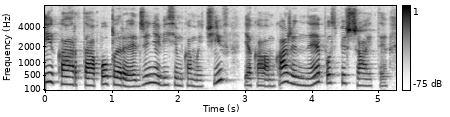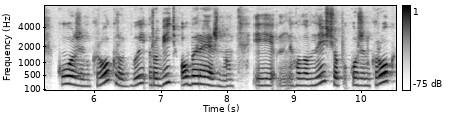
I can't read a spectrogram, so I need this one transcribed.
І карта попередження, вісімка мечів, яка вам каже, не поспішайте. Кожен крок робіть обережно. І головне, щоб кожен крок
